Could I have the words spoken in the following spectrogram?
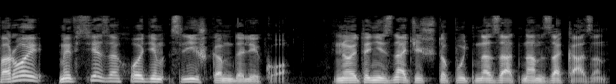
Порой мы все заходим слишком далеко, но это не значит, что путь назад нам заказан.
